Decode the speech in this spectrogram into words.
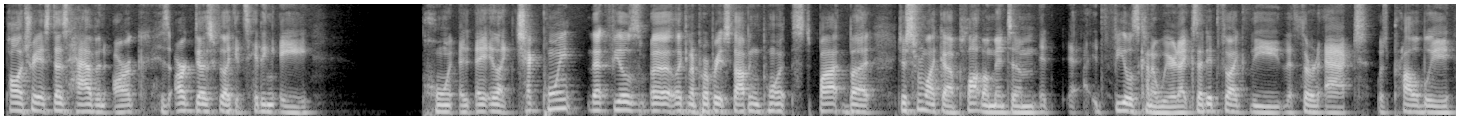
Paul Atreus does have an arc. His arc does feel like it's hitting a point a, a, like checkpoint that feels uh, like an appropriate stopping point spot but just from like a plot momentum it it feels kind of weird because I, did feel like the the third act was probably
